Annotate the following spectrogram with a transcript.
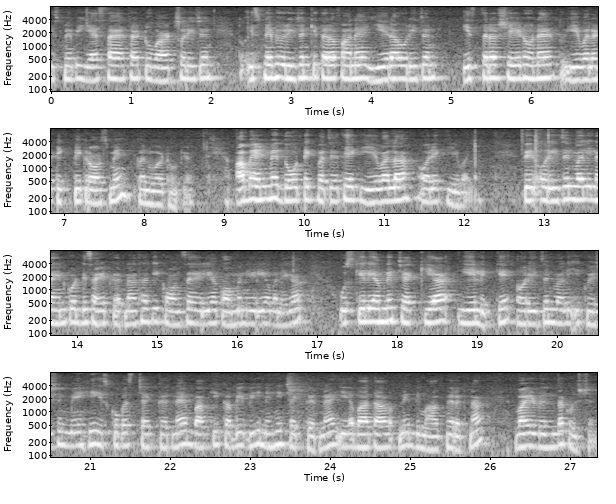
इसमें भी यस आया था टू वार्ड्स ओरिजन तो इसने भी ओरिजन की तरफ़ आना है, ये रहा ओरिजन इस तरफ़ शेड होना है तो ये वाला टिक भी क्रॉस में कन्वर्ट हो गया। अब एंड में दो टिक बचे थे, एक ये वाला और एक ये वाला। फिर ओरिजिन वाली लाइन को डिसाइड करना था कि कौन सा एरिया कॉमन एरिया बनेगा। उसके लिए हमने चेक किया ये लिख के ओरिजिन वाली इक्वेशन में ही इसको बस चेक करना है। बाकी कभी भी नहीं चेक करना है। ये बात आप अपने दिमाग में रखना वाइल डूइंग द क्वेश्चन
